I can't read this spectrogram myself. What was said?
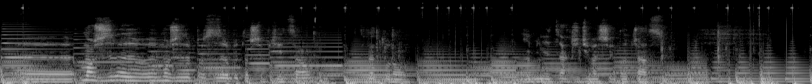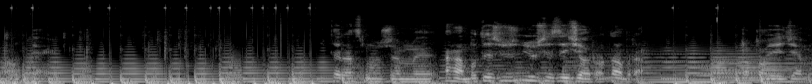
Yy, może, zro- może po prostu zrobię to szybciej, co? Z naturą. Żeby nie tracić waszego czasu. Teraz możemy... Aha, bo to już, już jest jezioro, dobra. No to jedziemy.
